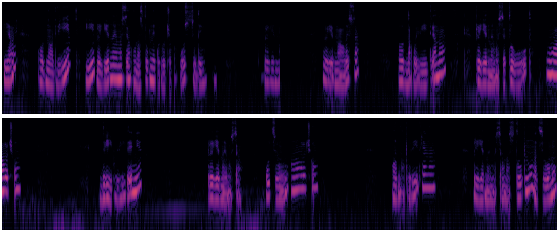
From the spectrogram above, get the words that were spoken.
п'ять, одна, дві, і приєднуємося у наступний куточок. Ось сюди. Приєдна- Приєдналися. Одна повітряна. Приєднуємося тут, у арочку. Дві повітряні. Приєднуємося у цю арочку. Одна повітряна. Приєднуємося в наступну на цьому.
